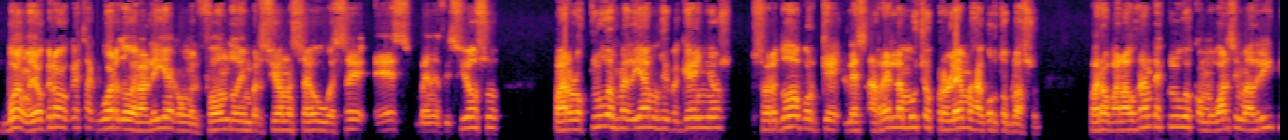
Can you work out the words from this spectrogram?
Bueno, yo creo que este acuerdo de la liga con el Fondo de Inversiones CVC es beneficioso para los clubes medianos y pequeños, sobre todo porque les arregla muchos problemas a corto plazo. Pero para los grandes clubes como Barça y Madrid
